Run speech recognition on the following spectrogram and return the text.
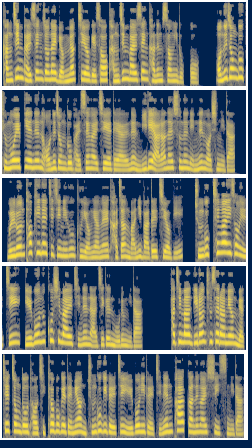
강진 발생 전에 몇몇 지역에서 강진 발생 가능성이 높고 어느 정도 규모의 피해는 어느 정도 발생할지에 대하여는 미리 알아낼 수는 있는 것입니다. 물론 터키 내 지진 이후 그 영향을 가장 많이 받을 지역이 중국 칭하이성일지 일본 후쿠시마일지는 아직은 모릅니다. 하지만 이런 추세라면 며칠 정도 더 지켜보게 되면 중국이 될지 일본이 될지는 파악 가능할 수 있습니다.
